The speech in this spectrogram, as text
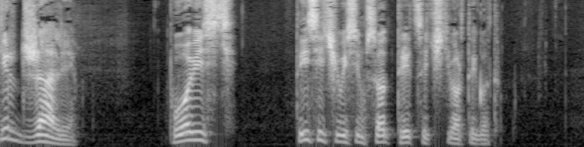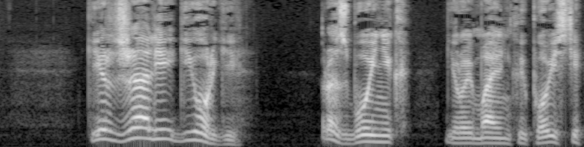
Кирджали. Повесть, 1834 год. Кирджали Георгий. Разбойник, герой маленькой повести,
